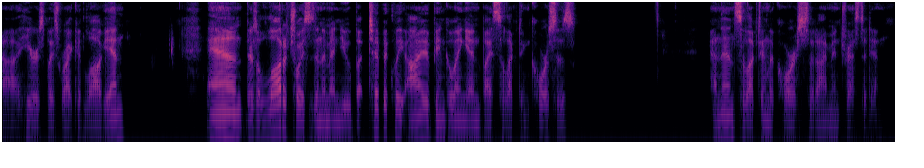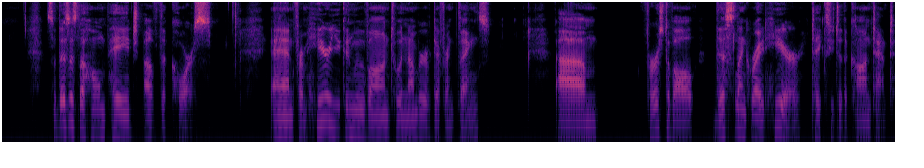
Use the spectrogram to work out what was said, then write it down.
uh, here is a place where I could log in. And there's a lot of choices in the menu, but typically I have been going in by selecting courses and then selecting the course that I'm interested in. So this is the home page of the course. And from here you can move on to a number of different things. Um, first of all, this link right here takes you to the content.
